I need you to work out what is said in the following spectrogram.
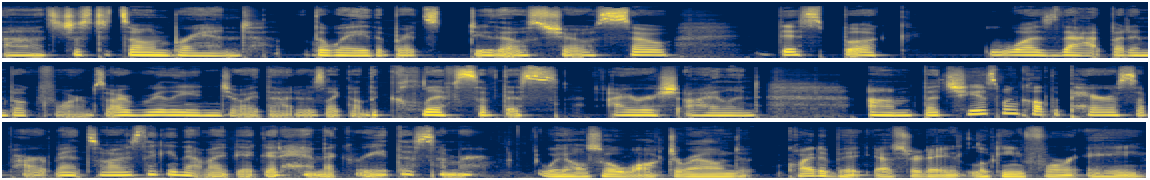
uh, it's just its own brand. The way the Brits do those shows. So this book was that, but in book form. So I really enjoyed that. It was like on the cliffs of this Irish island. Um, but she has one called The Paris Apartment. So I was thinking that might be a good hammock read this summer. We also walked around quite a bit yesterday looking for a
